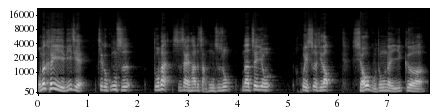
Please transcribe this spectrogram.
我们可以理解这个公司多半是在他的掌控之中。那这就会涉及到小股东的一个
